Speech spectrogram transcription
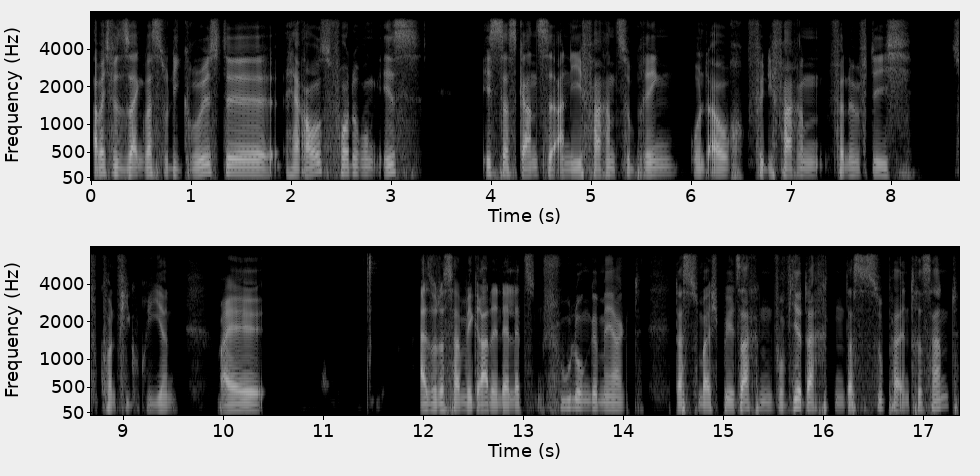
Aber ich würde sagen, was so die größte Herausforderung ist, ist das Ganze an die Fachen zu bringen und auch für die Fachen vernünftig zu konfigurieren. Weil, also das haben wir gerade in der letzten Schulung gemerkt, dass zum Beispiel Sachen, wo wir dachten, das ist super interessant,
